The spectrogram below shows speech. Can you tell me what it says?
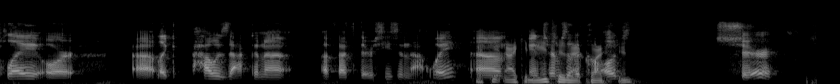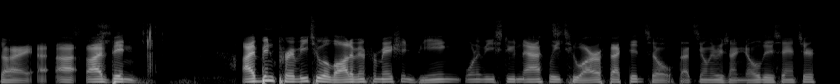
play, or uh, like how is that gonna affect their season that way? I can, Um, I can in answer terms of that the college, question. Sure. Sorry, I, I, I've been I've been privy to a lot of information being one of these student athletes who are affected, so that's the only reason I know this answer.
